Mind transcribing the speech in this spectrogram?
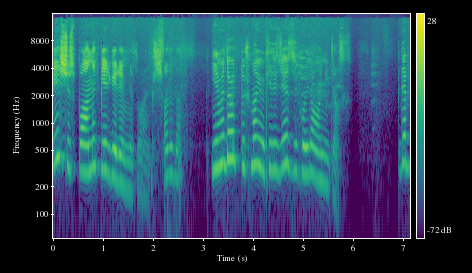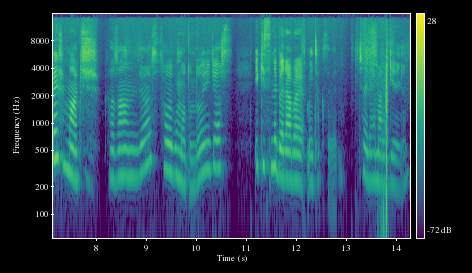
500 puanlık bir görevimiz varmış. Adı da 24 düşman yok edeceğiz. Rico ile oynayacağız. Bir de 5 maç kazanacağız. Sorgu modunda oynayacağız. İkisini beraber yapmayı çok severim. Şöyle hemen girelim.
